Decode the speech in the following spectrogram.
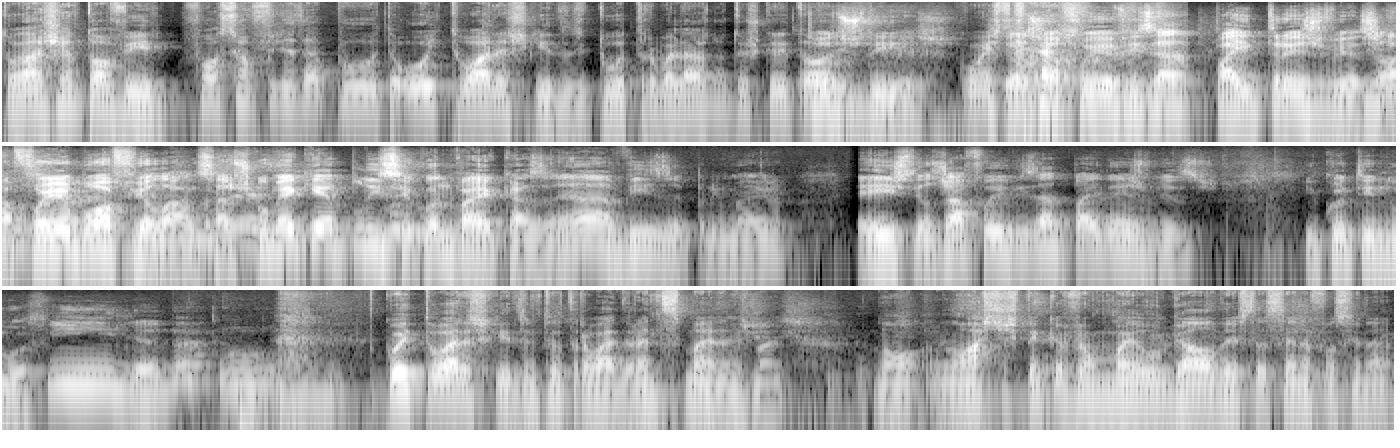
Toda a gente a ouvir, você é um filho da puta, 8 horas seguidas, e tu a trabalhares no teu escritório. Todos os dias. Com este Ele já foi avisado para aí três vezes. Já foi a bófia lá. Sabes como é que é a polícia quando vai a casa? Ah, avisa primeiro. É isto. Ele já foi avisado para aí 10 vezes. E continua. Filha da puta. Com 8 horas seguidas no teu trabalho, durante semanas, mano. Não, não achas que tem que haver um meio legal desta cena funcionar?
